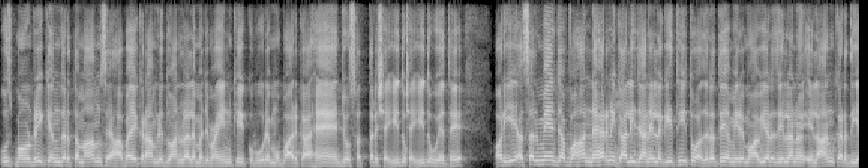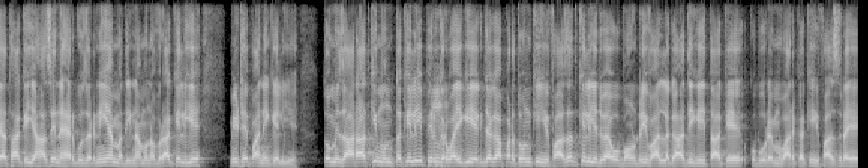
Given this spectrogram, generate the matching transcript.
اس باؤنڈری کے اندر تمام صحابہ اکرام رضوان اللہ علیہ مجمعین کی قبور مبارکہ ہیں جو ستر شہید شہید ہوئے تھے۔ اور یہ اصل میں جب وہاں نہر نکالی جانے لگی تھی تو حضرت امیر معاویہ رضی اللہ نے اعلان کر دیا تھا کہ یہاں سے نہر گزرنی ہے مدینہ منورہ کے لیے میٹھے پانی کے لیے۔ تو مزارات کی منتقلی پھر کروائی گئی ایک جگہ پر تو ان کی حفاظت کے لیے جو ہے وہ باؤنڈری وال لگا دی گئی تاکہ قبور مبارکہ کی حفاظت رہے۔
